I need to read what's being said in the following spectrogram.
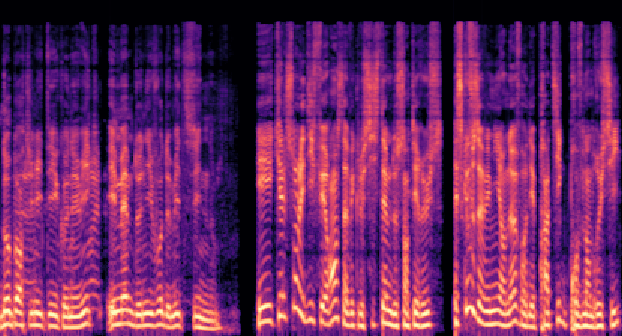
d'opportunités économiques et même de niveau de médecine. Et quelles sont les différences avec le système de santé russe? Est-ce que vous avez mis en œuvre des pratiques provenant de Russie?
